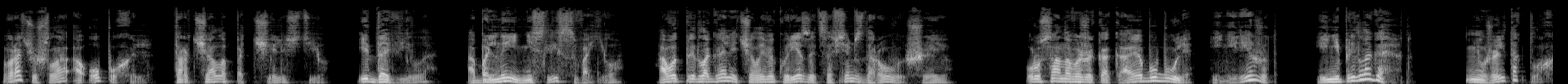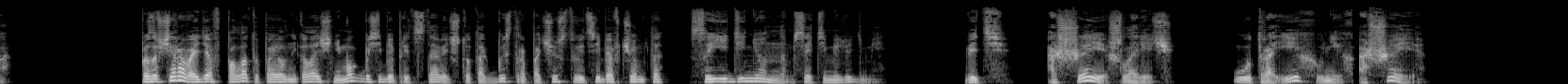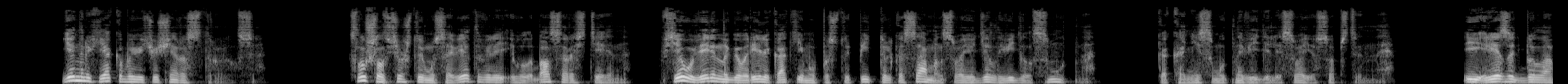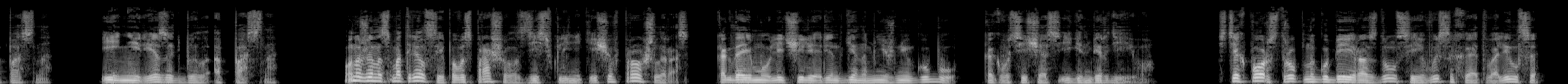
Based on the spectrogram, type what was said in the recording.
Врач ушла, а опухоль торчала под челюстью и давила, а больные несли свое. А вот предлагали человеку резать совсем здоровую шею. У Русанова же какая бубуля? И не режут, и не предлагают. Неужели так плохо? Позавчера, войдя в палату, Павел Николаевич не мог бы себе представить, что так быстро почувствует себя в чем-то соединенном с этими людьми. Ведь о шее шла речь. У троих у них о шее. Генрих Яковлевич очень расстроился. Слушал все, что ему советовали, и улыбался растерянно. Все уверенно говорили, как ему поступить, только сам он свое дело видел смутно, как они смутно видели свое собственное. И резать было опасно, и не резать было опасно. Он уже насмотрелся и повыспрашивал здесь, в клинике, еще в прошлый раз, когда ему лечили рентгеном нижнюю губу, как вот сейчас Игенбердиеву. С тех пор струп на губе и раздулся, и высох, и отвалился,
